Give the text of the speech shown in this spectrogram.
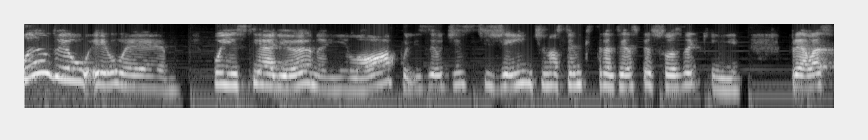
quando eu, eu é, conheci a Ariana em Ilópolis, eu disse, gente, nós temos que trazer as pessoas aqui, para elas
